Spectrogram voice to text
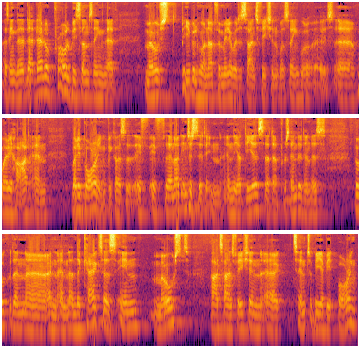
I think that, that that will probably be something that most people who are not familiar with science fiction will think will, is uh, very hard and very boring because if, if they're not interested in, in the ideas that are presented in this book, then uh, and, and, and the characters in most hard science fiction uh, tend to be a bit boring.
